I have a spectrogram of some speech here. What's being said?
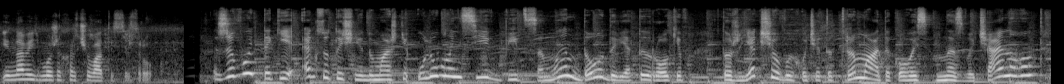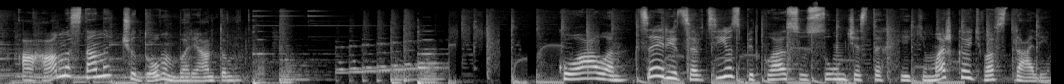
і навіть може харчуватися з рук. Живуть такі екзотичні домашні улюбленці від 7 до 9 років. Тож, якщо ви хочете тримати когось незвичайного, агама стане чудовим варіантом. Коала це рід савців з підкласу сумчастих, які мешкають в Австралії.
